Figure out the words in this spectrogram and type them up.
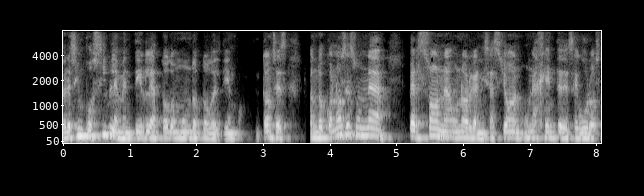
pero es imposible mentirle a todo mundo todo el tiempo. Entonces, cuando conoces una persona, una organización, un agente de seguros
